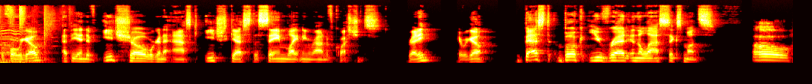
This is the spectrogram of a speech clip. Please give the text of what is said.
Before we go, at the end of each show, we're going to ask each guest the same lightning round of questions. Ready? Here we go. Best book you've read in the last six months? Oh,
